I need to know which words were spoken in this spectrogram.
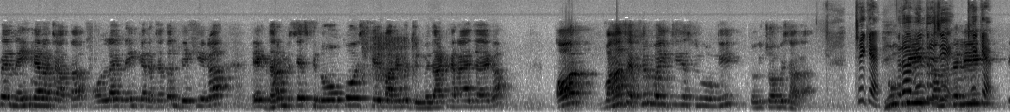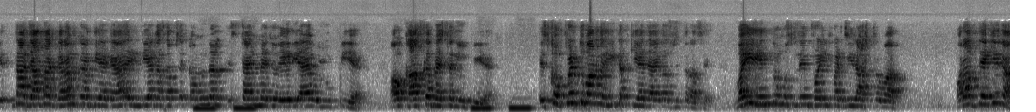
पे नहीं कहना चाहता ऑनलाइन नहीं कहना चाहता देखिएगा एक धर्म विशेष के लोगों को इसके बारे में जिम्मेदार ठहराया जाएगा। और वहाँ से फिर वही चीज़ें शुरू होंगी क्योंकि चौबीस आ रहा ठीक है रविंद्र जी ठीक है। इतना ज़्यादा गर्म कर दिया गया है इंडिया का सबसे कम्युनल इस टाइम में जो एरिया है वो यूपी है। और खासकर वेस्टर्न यूपी है। इसको फिर दोबारा हीट अप किया जाएगा उसी तरह से। वही हिंदू मुस्लिम फर्जी राष्ट्रवाद। और आप देखिएगा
